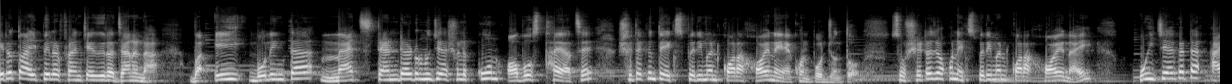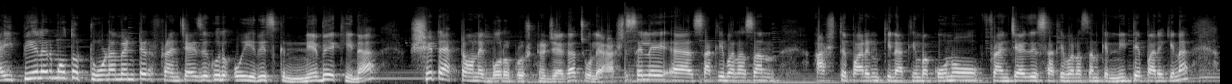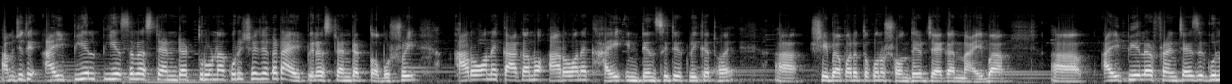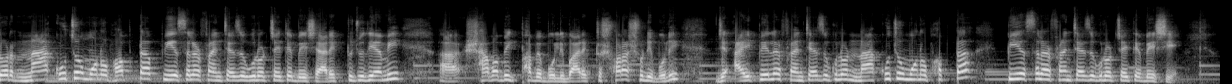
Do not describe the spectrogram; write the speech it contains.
এটা তো আইপিএল এর ফ্র্যাঞ্চাইজিরা জানে না। বা এই বোলিংটা ম্যাচ স্ট্যান্ডার্ড অনুযায়ী আসলে কোন অবস্থায় আছে, সেটা কিন্তু এক্সপেরিমেন্ট করা হয় নাই এখন পর্যন্ত। সো সেটা যখন এক্সপেরিমেন্ট করা হয় নাই, ওই জায়গাটা আইপিএল এর মতো টুর্নামেন্টের ফ্র্যাঞ্চাইজিগুলো ওই রিস্ক নেবে কিনা সেটা একটা অনেক বড় প্রশ্নের জায়গা চলে আসছে। ছেলে সাকিব আল হাসান আসতে পারেন কিনা কিংবা কোনো ফ্র্যাঞ্চাইজি সাকিব আল হাসানকে নিতে পারে কিনা, আমি যদি আইপিএল পিএসএল স্ট্যান্ডার্ড তুলনা করি, সেই জায়গাটা আইপিএল স্ট্যান্ডার্ড তো অবশ্যই আরও অনেক আগানো আরও অনেক হাই ইন্টেন্সিটির ক্রিকেট হয়। সেই ব্যাপারে তো কোনো সন্দেহের জায়গা নাই বা আইপিএল এর ফ্র্যাঞ্চাইজিগুলোর নাকুচো মনোভাবটা পিএসএল এর ফ্র্যাঞ্চাইজিগুলোর চাইতে বেশি। আর একটু যদি আমি স্বাভাবিকভাবে বলি বা আরেকটু সরাসরি বলি যে আইপিএল এর ফ্র্যাঞ্চাইজিগুলোর নাকুচো মনোভাবটা পিএসএল এর ফ্র্যাঞ্চাইজিগুলোর চাইতে বেশি।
